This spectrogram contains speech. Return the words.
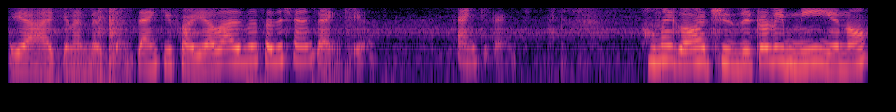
yeah, I can understand. Thank you for your valuable suggestion. Thank you. Thank you, thank you. Oh my god, she's literally me, you know,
